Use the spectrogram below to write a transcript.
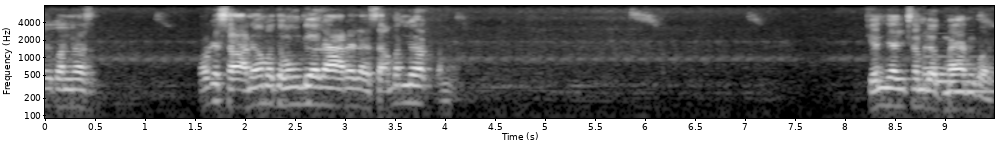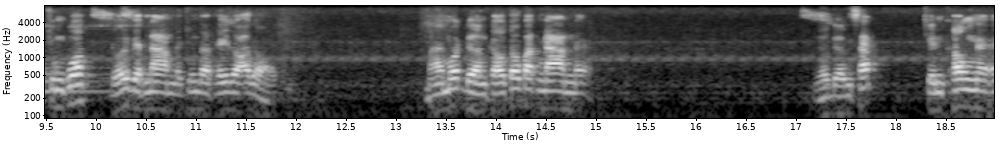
Tôi còn ờ, có cái sợ nữa mà tôi không đưa ra đây là sợ mất nước. Chiến tranh xâm lược mềm của Trung Quốc đối với Việt Nam là chúng ta thấy rõ rồi. Mai mốt đường cao tốc Bắc Nam đấy, rồi đường sắt trên không đấy,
